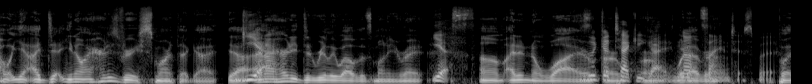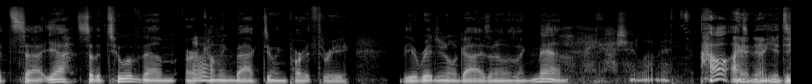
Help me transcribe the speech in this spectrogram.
Oh yeah, I did. You know, I heard he's very smart. That guy. Yeah, Yeah. and I heard he did really well with his money. Right. Yes, Um, I didn't know why. he's or- like a or- techie or guy, not whatever. scientist, but But uh, yeah, so the two of them are Oh. coming back doing part three, the original guys, and I was like, man, oh my gosh, I love it. how I know you do,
